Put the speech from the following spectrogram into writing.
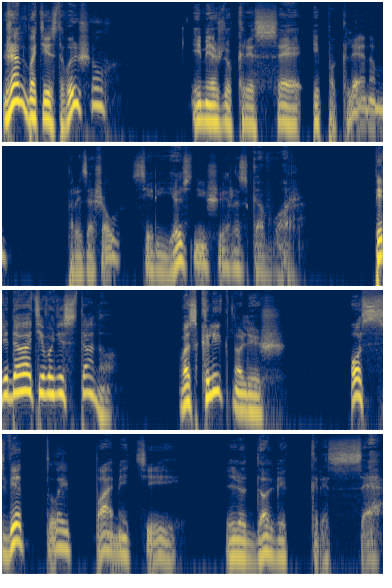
Жан-Батист вышел, и между Крессе и Покленом произошел серьезнейший разговор. Передавать его не стану. Воскликну лишь о светлой памяти Людовик Крессе.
